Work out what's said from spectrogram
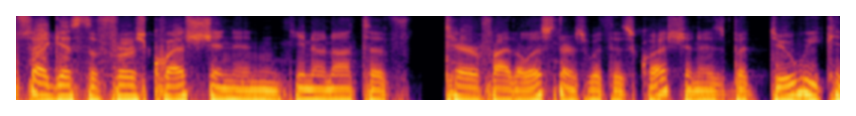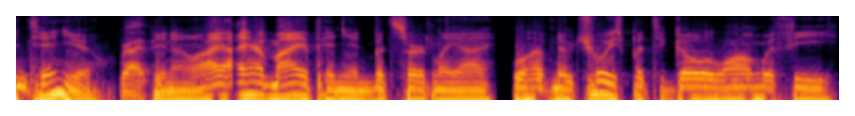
So I guess the first question, and, you know, not to terrify the listeners with this question is, but do we continue? Right. You know, I, I, have my opinion, but certainly I will have no choice but to go along with the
